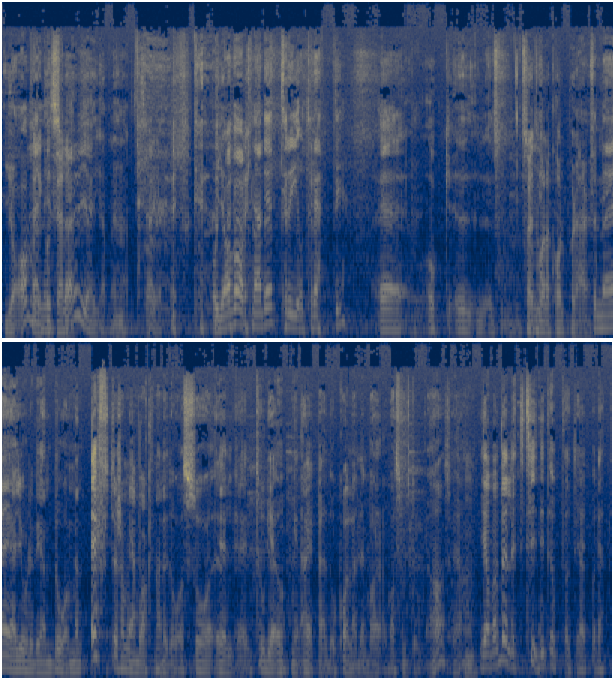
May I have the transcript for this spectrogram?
Ja, men i Sverige. Ja, men, mm. Sverige. Och jag vaknade 3.30 Eh, och, eh, för att hålla koll på det här? För nej, jag gjorde det ändå. Men eftersom jag vaknade då så eh, tog jag upp min iPad och kollade bara vad som stod. Ja, så jag, mm. jag var väldigt tidigt uppdaterad på detta.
